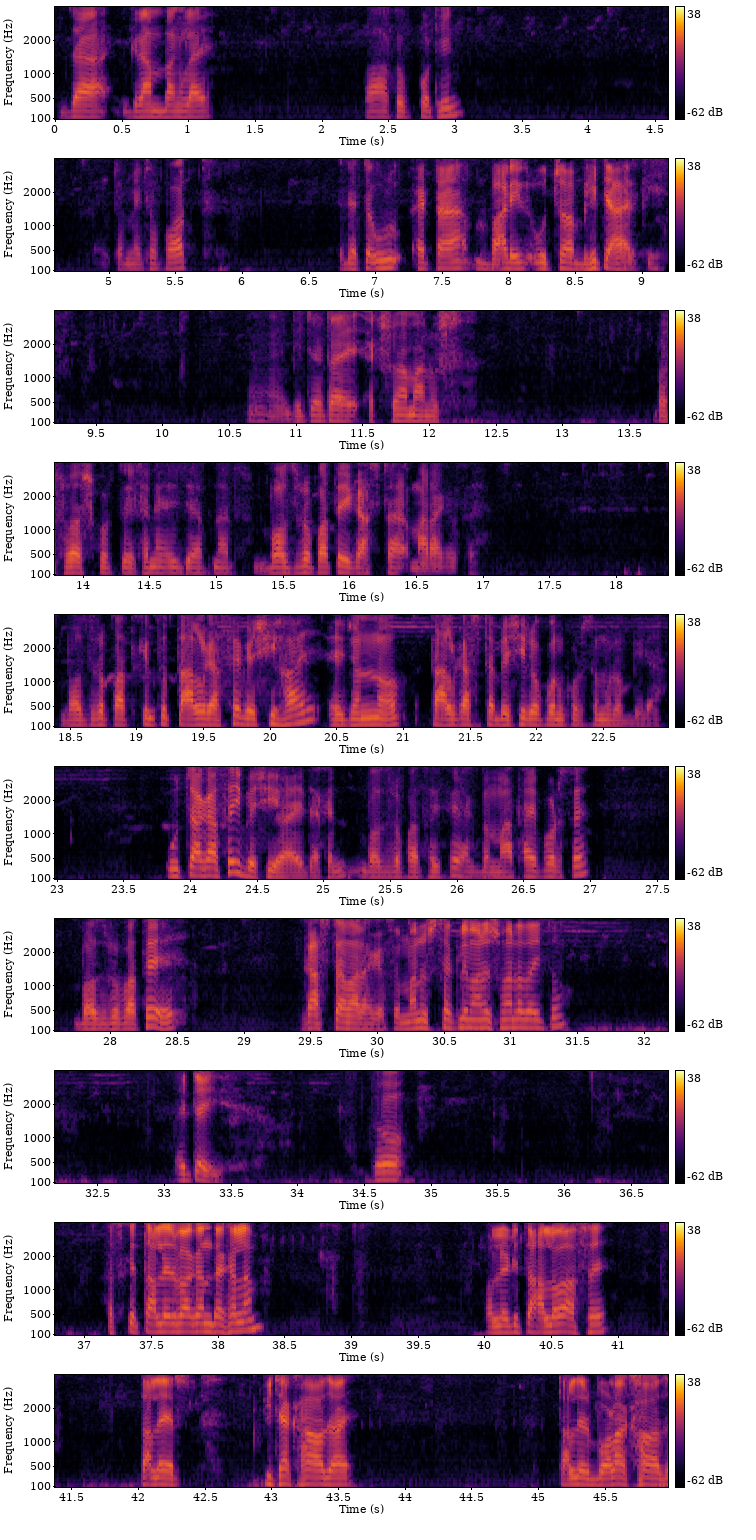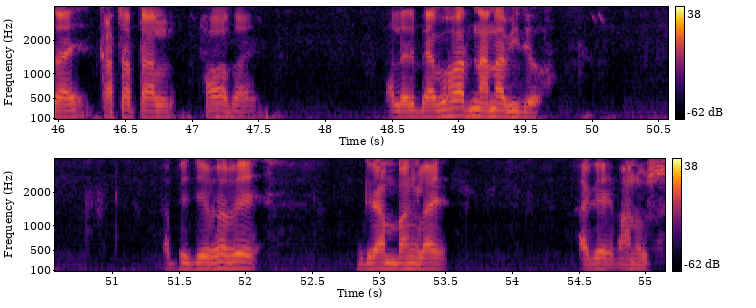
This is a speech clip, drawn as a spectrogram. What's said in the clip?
যা গ্রাম বাংলায় পাওয়া খুব কঠিন। একটা মেঠো পথ এটা তো একটা বাড়ির উঁচা ভিটা আর কি। হ্যাঁ, ভিটাটায় একসময় মানুষ বসবাস করতো। এখানে এই যে আপনার বজ্রপাতে এই গাছটা মারা গেছে। বজ্রপাত কিন্তু তাল গাছে বেশি হয় এই জন্য তাল গাছটা বেশি রোপণ করছে মুরব্বীরা। উঁচা গাছেই বেশি হয় দেখেন বজ্রপাত হয়েছে একদম মাথায় পড়ছে। বজ্রপাতে গাছটা মারা গেছে। মানুষ থাকলে মানুষ মারা যাইতো। এটাই। তো আজকে তালের বাগান দেখালাম। অলরেডি তালও আছে। তালের পিঠা খাওয়া যায়। তালের বড়া খাওয়া যায়, কাঁচা তাল খাওয়া যায়। তালের ব্যবহার নানাবিধ। আপনি যেভাবে গ্রাম বাংলায় আগে মানুষ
